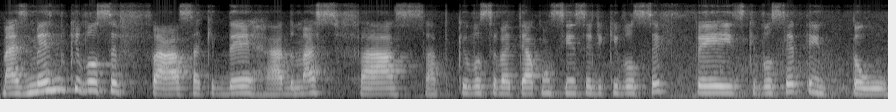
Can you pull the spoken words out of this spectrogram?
Mas mesmo que você faça, que dê errado, mas faça, porque você vai ter a consciência de que você fez, que você tentou.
